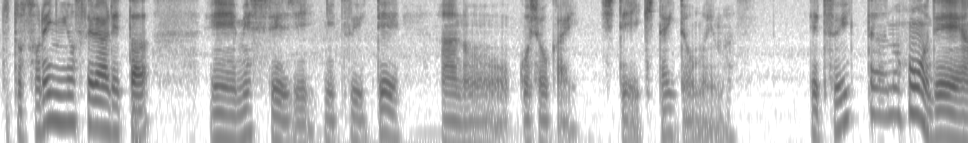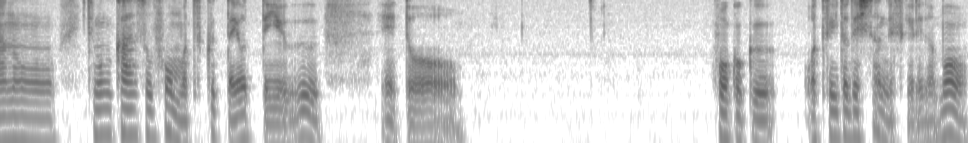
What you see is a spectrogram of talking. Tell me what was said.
ちょっとそれに寄せられた、えー、メッセージについて、あの、ご紹介していきたいと思います。で、ツイッターの方で、あの、質問感想フォームを作ったよっていう、えっと、報告をツイートでしたんですけれども、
